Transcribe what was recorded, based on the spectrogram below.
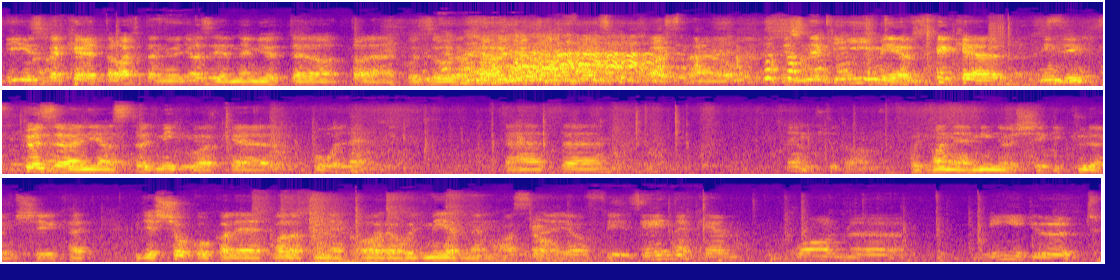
észbe kell tartani, hogy azért nem jött el a találkozóra, mert hogy a használó, és neki e-mailbe kell mindig közölni azt, hogy mikor kell hol lenni. Tehát eh, nem tudom, hogy van-e minőségi különbség. Hát ugye sok oka lehet valakinek arra, hogy miért nem használja a Facebookot. Én nekem van négy-öt,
